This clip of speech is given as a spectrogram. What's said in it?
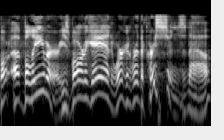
a believer. He's born again, working for the Christians now.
